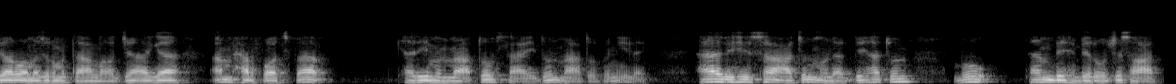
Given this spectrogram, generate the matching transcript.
jar va majrur mutaalliq jaaga am harf otfa كريم معطوف سعيد معطوف إليه هذه ساعة منبهة بو تنبه بروج ساعة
